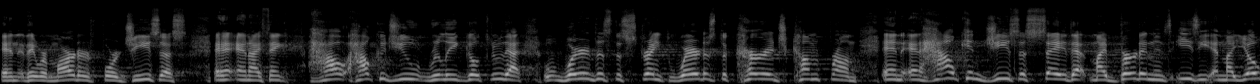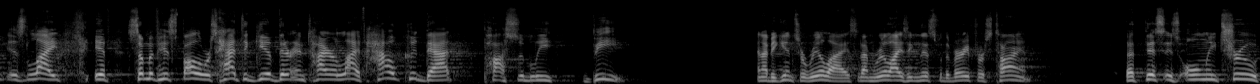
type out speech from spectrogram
and they were martyred for Jesus. And, and I think, how, how could you really go through that? Where does the strength, where does the courage come from? And, and how can Jesus say that my burden is easy and my yoke is light if some of his followers had to give their entire life? How could that possibly be? And I begin to realize, and I'm realizing this for the very first time, that this is only true.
